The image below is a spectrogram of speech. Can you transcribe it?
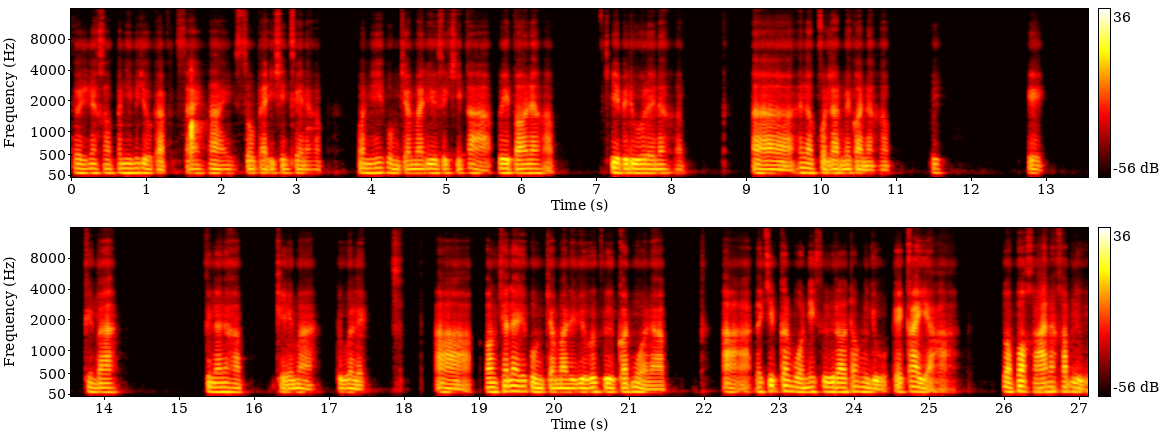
สวัสดีนะครับ วันนี้มาอยู่กับสายไฮโซแ a ดอีกเช่นเคยนะครับ วันนี้ผมจะมารีวิวสคริปต์อ่าเวทบอลนะครับคลิกไปดูเลยนะครับ อ่า ให้เรากดรันไปก่อนนะครับโอเคขึ้นปะขึ้นแล้วนะครับโอเคมาดูกันเลย อ่าฟังก์ชันแรกที่ผมจะมารีวิวก็คือก็ d ด o ม e นะครับ อ่าในคลิปก้อนบนนี่คือเราต้องอยู่ใกล้ๆอ่า ตัวพ่อค้านะครับ หรือ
